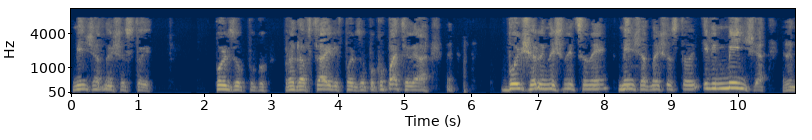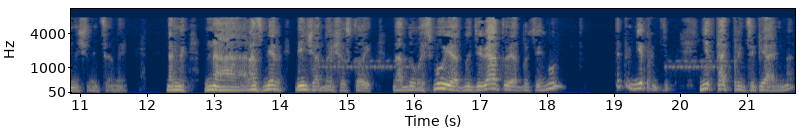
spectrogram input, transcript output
меньше одной шестой в пользу продавца или в пользу покупателя, больше рыночной цены, меньше одной шестой, или меньше рыночной цены, на, на размер меньше одной шестой, на одну восьмую, одну девятую, одну седьмую. Это не, не так принципиально.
